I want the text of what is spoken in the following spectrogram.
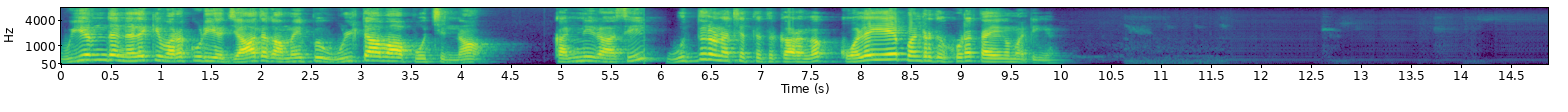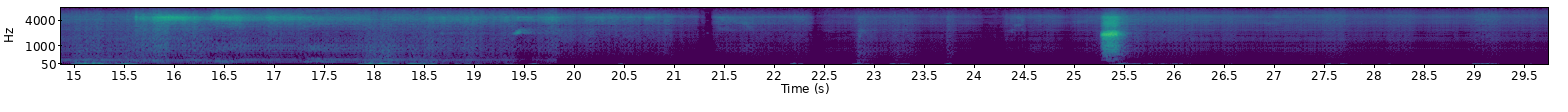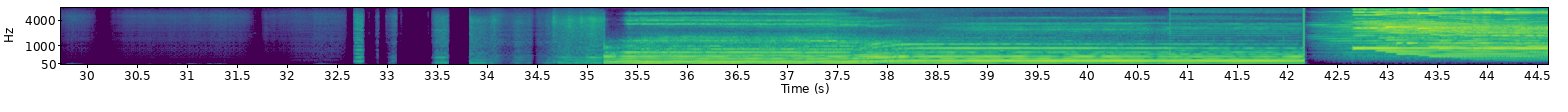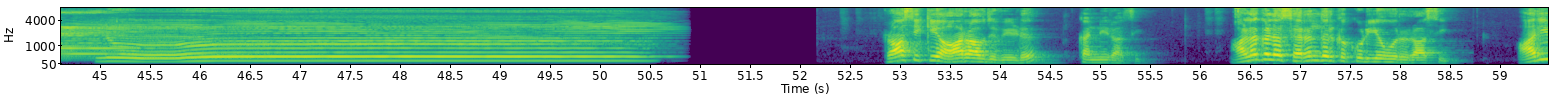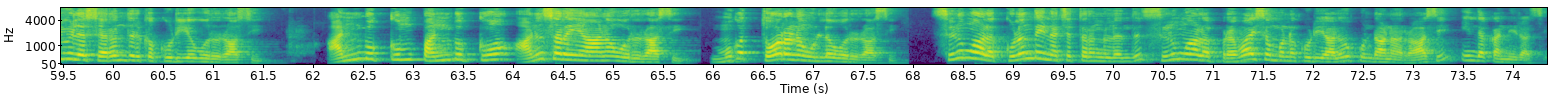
உயர்ந்த நிலைக்கு வரக்கூடிய ஜாதக அமைப்பு உல்டாவா போச்சுன்னா கன்னி ராசி உத்திர நட்சத்திரத்துக்காரங்க கொலையே பண்ணுறதுக்கு கூட தயங்க மாட்டீங்க. ராசிக்கு ஆறாவது வீடு கன்னி ராசி. அழகில் சிறந்திருக்கக்கூடிய ஒரு ராசி. அறிவில் சிறந்திருக்கக்கூடிய ஒரு ராசி. அன்புக்கும் பண்புக்கும் அனுசரையான ஒரு ராசி. முகத்தோரணம் உள்ள ஒரு ராசி. சினிமாவில் குழந்தை நட்சத்திரங்கள்லேருந்து சினிமாவில் பிரவாசம் பண்ணக்கூடிய அளவுக்கு உண்டான ராசி இந்த கன்னி ராசி.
